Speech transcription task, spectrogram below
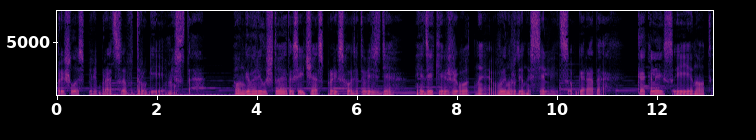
пришлось перебраться в другие места. Он говорил, что это сейчас происходит везде – и дикие животные вынуждены селиться в городах, как лисы и еноты,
